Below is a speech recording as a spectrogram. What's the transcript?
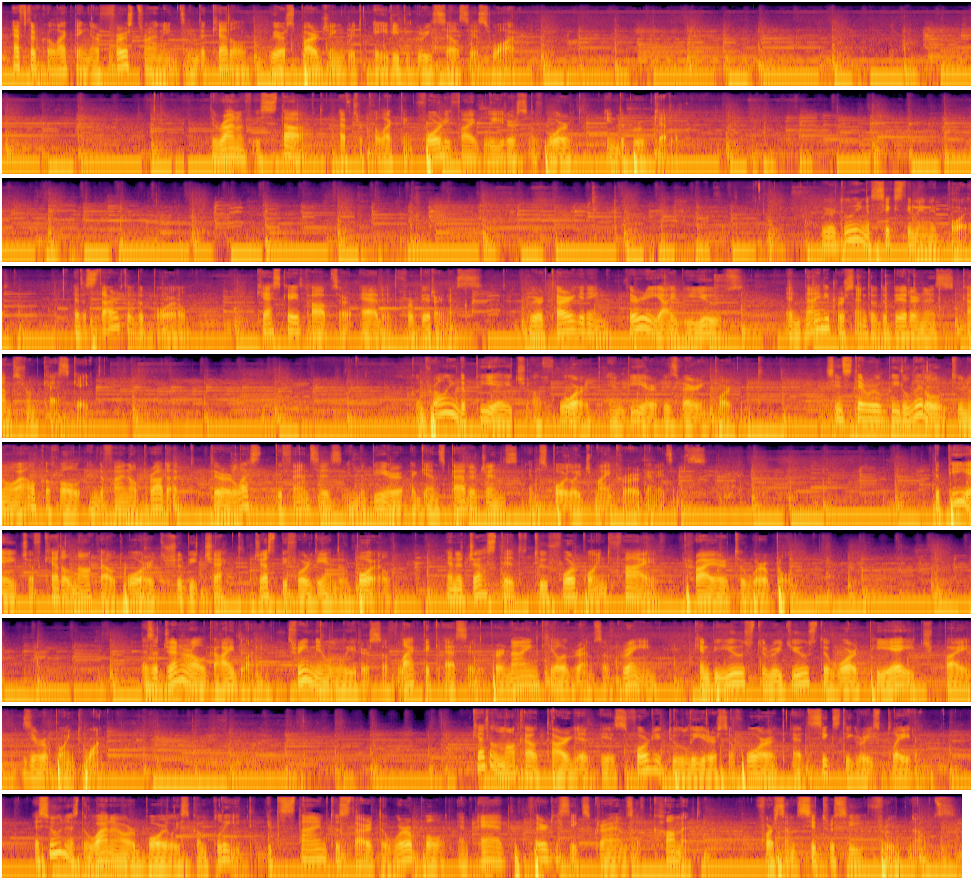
After collecting our first runnings in the kettle, we are sparging with 80 degrees Celsius water. The runoff is stopped after collecting 45 liters of wort in the brew kettle. We are doing a 60 minute boil. At the start of the boil, Cascade hops are added for bitterness. We are targeting 30 IBUs, and 90% of the bitterness comes from Cascade. Controlling the pH of wort and beer is very important. Since there will be little to no alcohol in the final product, there are less defenses in the beer against pathogens and spoilage microorganisms. The pH of kettle knockout wort should be checked just before the end of boil and adjusted to 4.5 prior to whirlpool. As a general guideline, 3 milliliters of lactic acid per 9 kilograms of grain can be used to reduce the wort pH by 0.1. Kettle knockout target is 42 liters of wort at 6 degrees Plato. As soon as the one hour boil is complete, it's time to start the whirlpool and add 36 grams of Comet for some citrusy fruit notes.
